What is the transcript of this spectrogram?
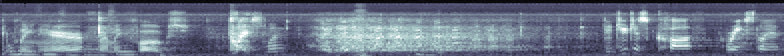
Clean air, friendly folks. Graceland? Did you just cough, Graceland?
